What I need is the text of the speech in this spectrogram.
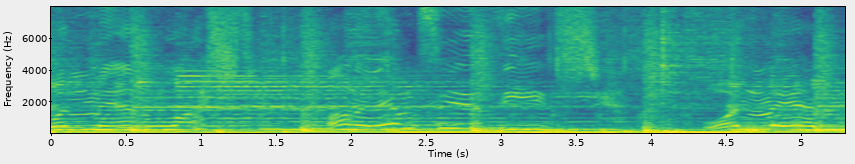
One man washed on an empty beach. One man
